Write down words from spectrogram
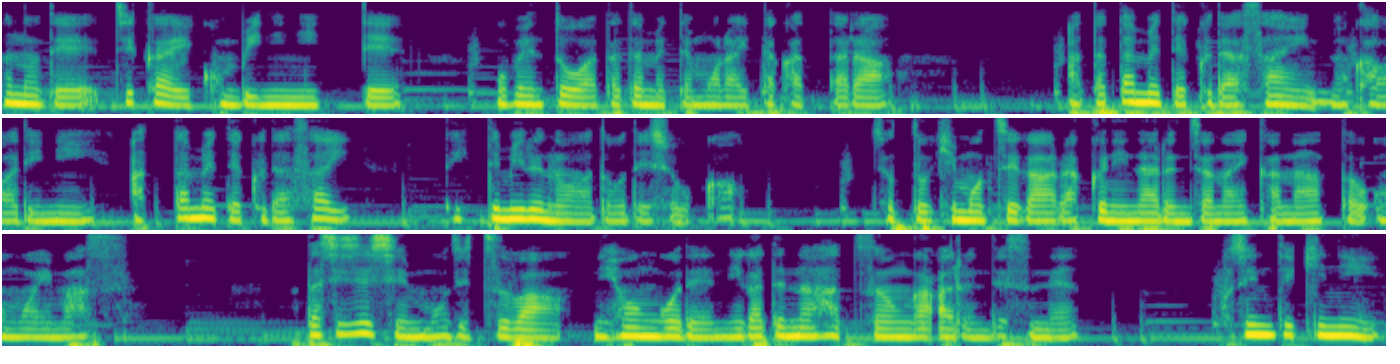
なので次回コンビニに行ってお弁当を温めてもらいたかったら温めてくださいの代わりに温めてくださいって言ってみるのはどうでしょうかちょっと気持ちが楽になるんじゃないかなと思います。私自身も実は日本語で苦手な発音があるんですね。個人的に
